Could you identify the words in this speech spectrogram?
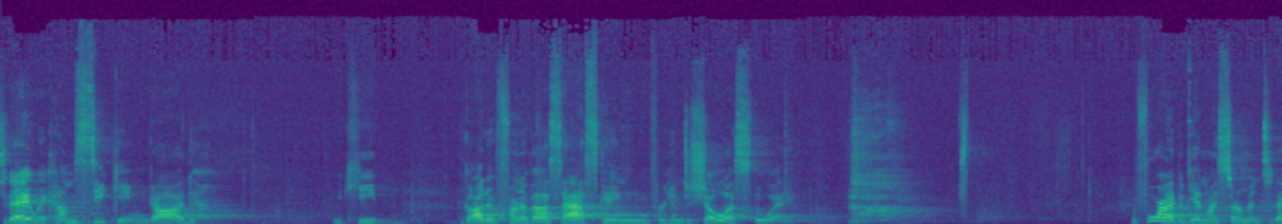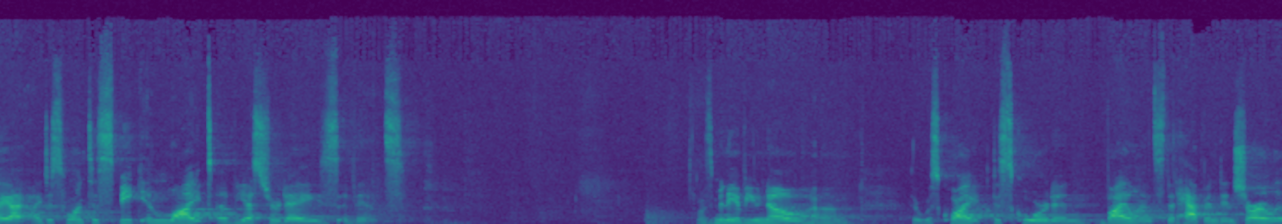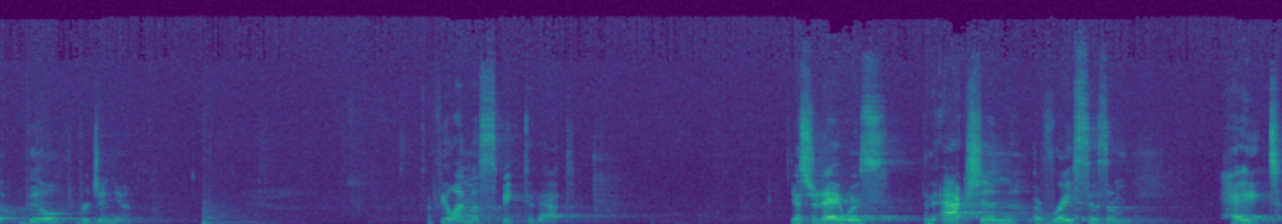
Today we come seeking God. We keep God in front of us, asking for Him to show us the way. Before I begin my sermon today, I, I, just want to speak in light of yesterday's events. As many of you know, um, there was quite discord and violence that happened in Charlottesville, Virginia. Feel I must speak to that. Yesterday was an action of racism, hate,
